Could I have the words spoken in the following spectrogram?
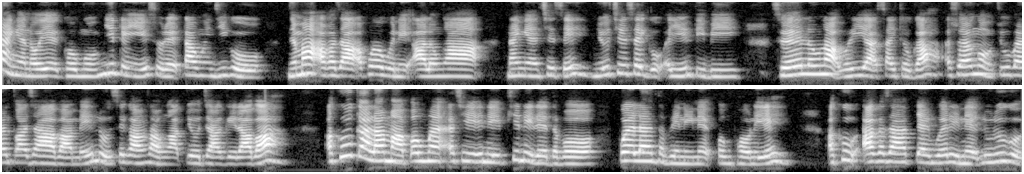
နိုင်ငံတော်ရဲ့ဂုဏ်ကိုမြင့်တင်ရေးဆိုတဲ့တာဝန်ကြီးကိုမြန်မာအားကစားအဖွဲ့ဝင်တွေအားလုံးကနိုင်ငံချစ်စိတ်မျိုးချစ်စိတ်ကိုအရင်တည်ပြီးဇွဲလုံးလဝရိယစိုက်ထုတ်ကအစွမ်းကုန်ကြိုးပမ်းသွားကြရပါမယ်လို့စစ်ကောင်ဆောင်ကပြောကြားခဲ့တာပါအခုကာလမှာပုံမှန်အခြေအနေဖြစ်နေတဲ့သဘောပွဲလန်းသပင်တွေနဲ့ပုံဖော်နေတယ်အခုအားကစားပြိုင်ပွဲတွေနဲ့လူလူကို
